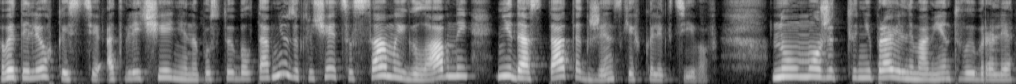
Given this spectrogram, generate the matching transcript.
В этой легкости отвлечения на пустую болтовню заключается самый главный недостаток женских коллективов. Ну, может, неправильный момент выбрали.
